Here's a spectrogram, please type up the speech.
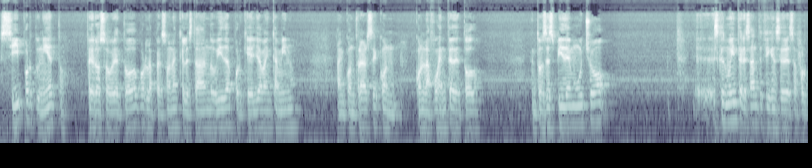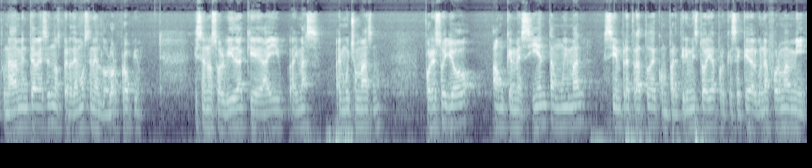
sí por tu nieto, pero sobre todo por la persona que le está dando vida, porque ella va en camino a encontrarse con, con la fuente de todo. Entonces pide mucho es que es muy interesante, fíjense, desafortunadamente a veces nos perdemos en el dolor propio y se nos olvida que hay, hay más, hay mucho más, ¿no? Por eso yo, aunque me sienta muy mal, siempre trato de compartir mi historia porque sé que de alguna forma mi,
